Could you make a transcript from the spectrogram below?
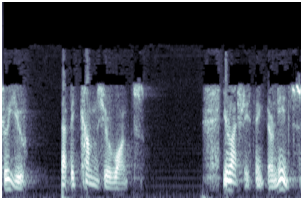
to you. That becomes your wants. You'll actually think their needs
